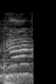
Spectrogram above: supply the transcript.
lost your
